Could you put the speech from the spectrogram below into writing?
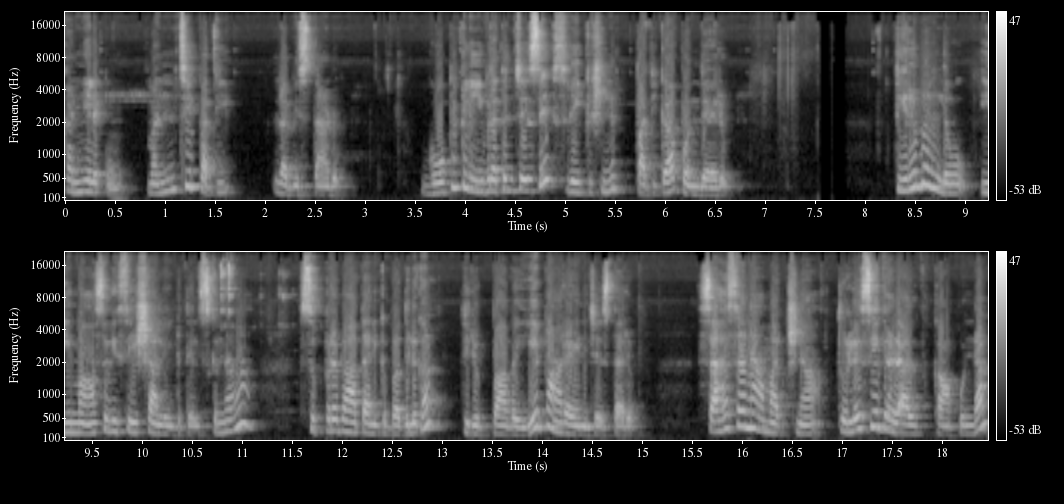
కన్యలకు మంచి పతి లభిస్తాడు. గోపికలు ఈ వ్రతం చేసి శ్రీకృష్ణుని పతిగా పొందారు. తిరుమలలో ఈ మాస విశేషాలు ఏంటో తెలుసుకుందామా? సుప్రభాతానికి బదులుగా తిరుప్పావయ్యే పారాయణ చేస్తారు. సహస్రనామార్చన తులసి దళాలు కాకుండా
